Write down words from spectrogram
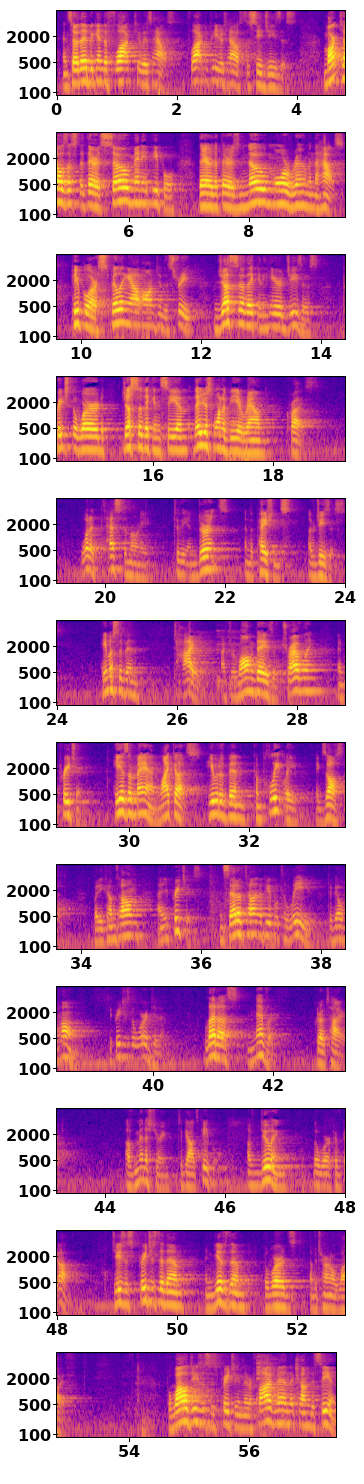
And so they begin to flock to his house, flock to Peter's house to see Jesus. Mark tells us that there is so many people there that there is no more room in the house. People are spilling out onto the street just so they can hear Jesus preach the word, just so they can see him. They just want to be around Christ. What a testimony to the endurance and the patience of Jesus. He must have been tired after long days of traveling and preaching. He is a man like us. He would have been completely exhausted. But he comes home and he preaches. Instead of telling the people to leave, to go home, he preaches the word to them. Let us never grow tired of ministering to God's people, of doing the work of God. Jesus preaches to them and gives them the words of eternal life. But while Jesus is preaching, there are five men that come to see him,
